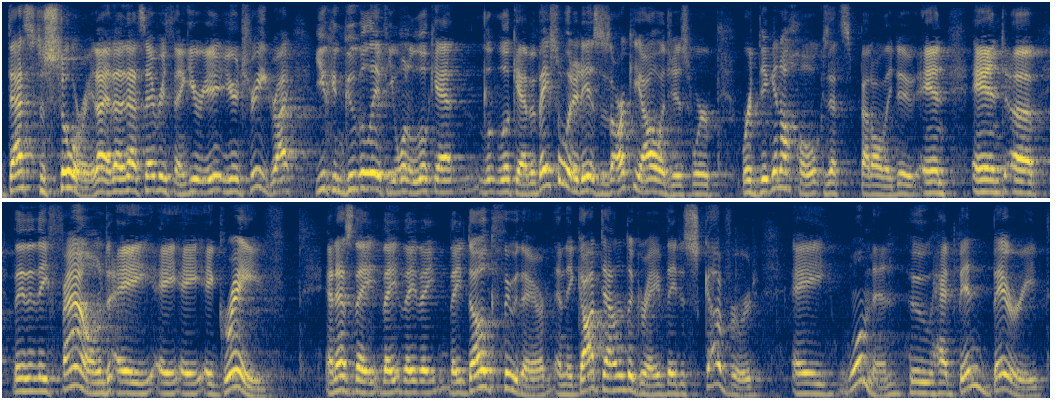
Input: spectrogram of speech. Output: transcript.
That's the story. That, that, that's everything. You're, you're intrigued, right? You can Google it if you want to look at look at it. But basically, what it is is archaeologists were were digging a hole because that's about all they do, and and uh, they they found a, a, a, grave. And as they, they, they, they, they dug through there and they got down to the grave, they discovered a woman who had been buried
